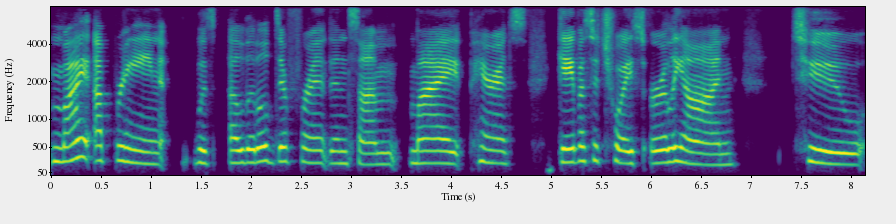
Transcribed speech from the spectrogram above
My upbringing was a little different than some. My parents gave us a choice early on to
